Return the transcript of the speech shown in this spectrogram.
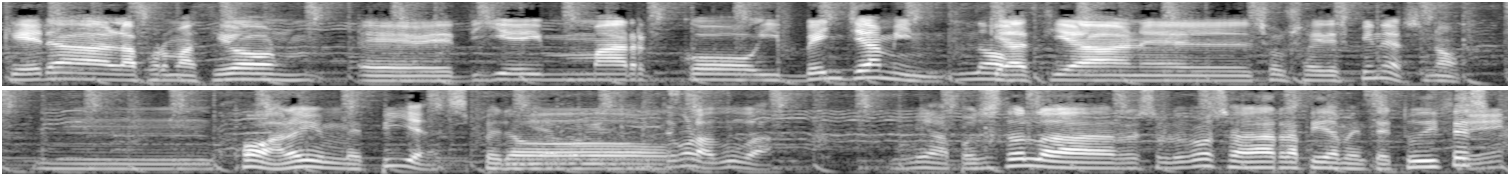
que era la formación eh, DJ Marco y Benjamin, No. que hacían el Southside Spinners, no. mm, joder, ahora me pillas, pero Mira, Tengo la duda. mira, pues esto lo resolvemos ahora rápidamente. Tú dices Sí.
